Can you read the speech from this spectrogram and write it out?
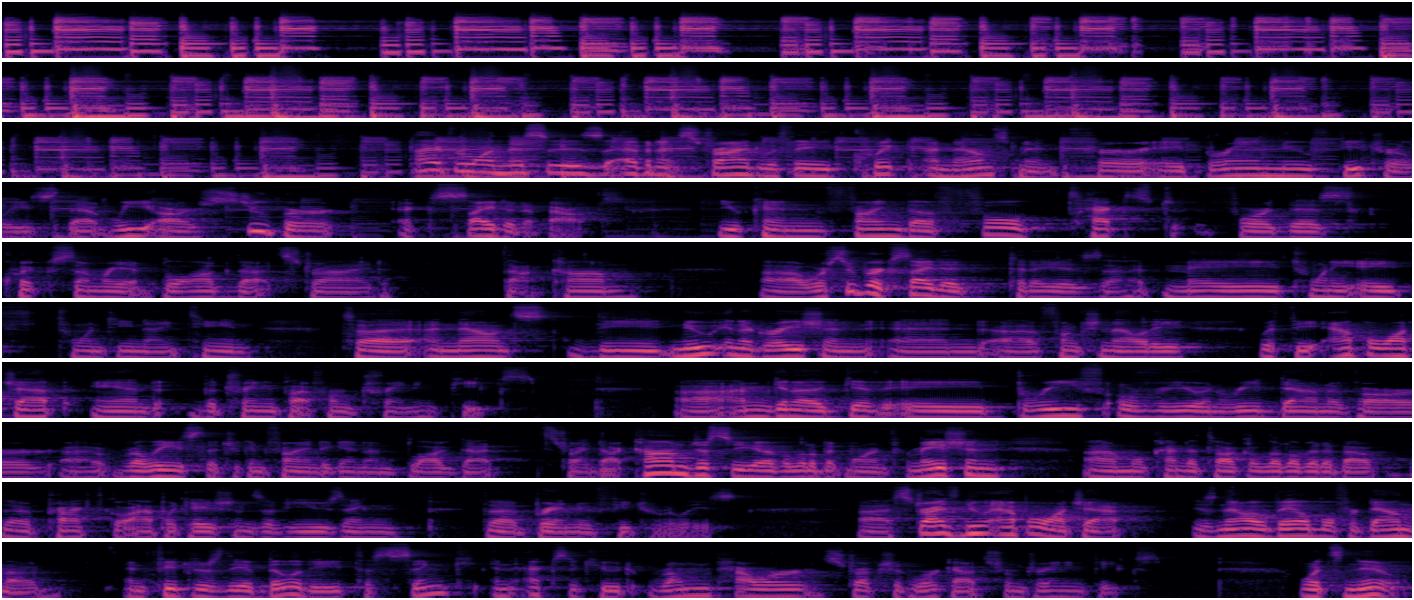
Hi everyone, this is at Stryd with a quick announcement for a brand new feature release that we are super excited about. You can find the full text for this quick summary at blog.stryd.com. Uh, we're super excited. Today is uh, May 28th, 2019, to announce the new integration and uh, functionality with the Apple Watch app and the training platform Training Peaks. Uh, I'm going to give a brief overview and read down of our uh, release that you can find again on blog.stryd.com just so you have a little bit more information. Um, we'll kind of talk a little bit about the practical applications of using the brand new feature release. Uh, Stryd's new Apple Watch app is now available for download and features the ability to sync and execute run power structured workouts from Training Peaks. What's new?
